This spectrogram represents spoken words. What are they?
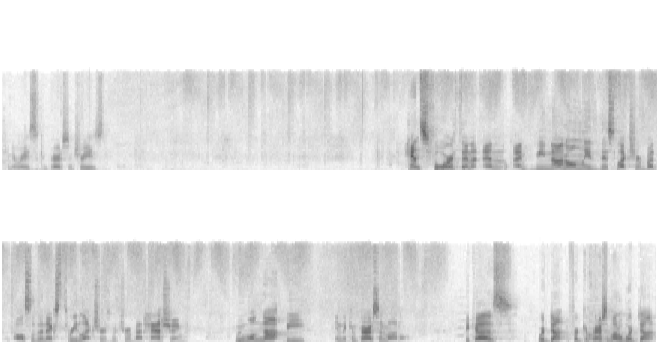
You can erase comparison trees. Henceforth, and, and I mean not only this lecture, but also the next three lectures, which are about hashing, we will not be in the comparison model because we're done. For comparison model, we're done.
